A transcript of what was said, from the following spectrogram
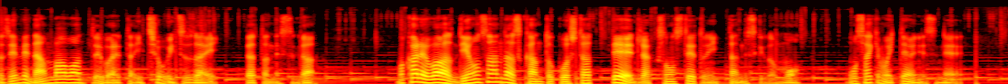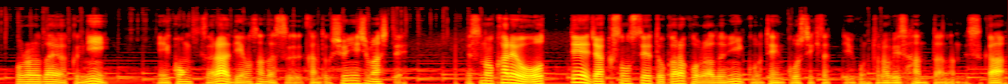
全米ナンバーワンと呼ばれた超逸材だったんですが、まあ、彼はディオン・サンダース監督を慕ってジャクソンステートに行ったんですけども、もうさっきも言ったようにですね、コロラド大学に今季からディオン・サンダース監督就任しまして、でその彼を追って、ジャクソンステートからコロラドにこの転校してきたっていうこのトラビス・ハンターなんですが、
